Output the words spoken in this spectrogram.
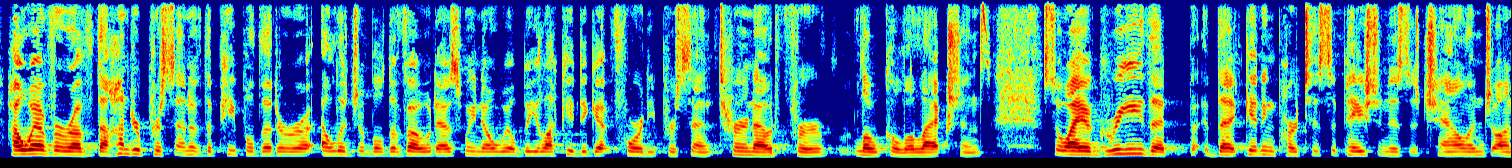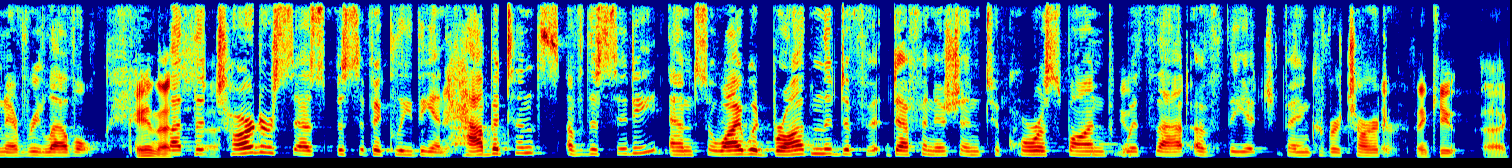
However, of the 100% of the people that are eligible to vote, as we know, we'll be lucky to get 40% turnout for local elections. So I agree that, that getting participation is a challenge on every level. Okay, but the uh, charter says specifically the inhabitants of the city, and so I would broaden the def- definition to correspond with that of the Vancouver Charter. Thank you. Uh,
